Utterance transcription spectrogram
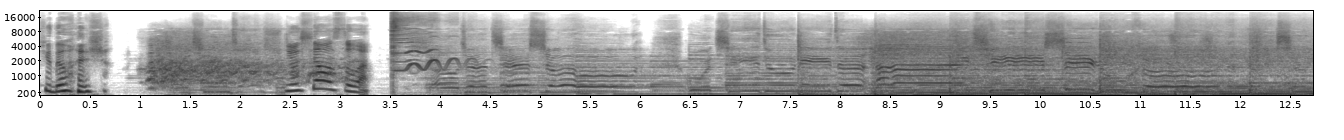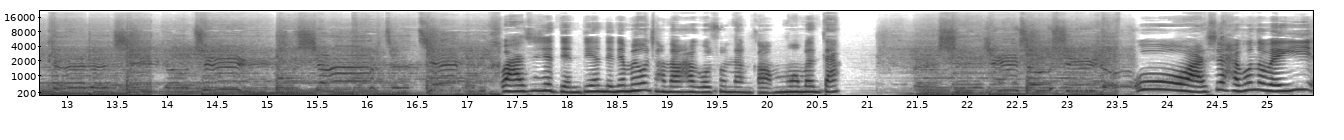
取得完胜。你要笑死我！”哇，谢谢点点点点没有抢到，还给我送蛋糕，么么哒！哇，谢海风的唯一。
